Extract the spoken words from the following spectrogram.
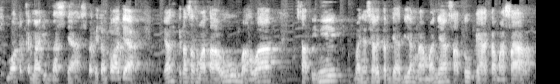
semua terkena imbasnya sebagai contoh aja ya kita sama-sama tahu bahwa saat ini banyak sekali terjadi yang namanya satu PHK massal.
